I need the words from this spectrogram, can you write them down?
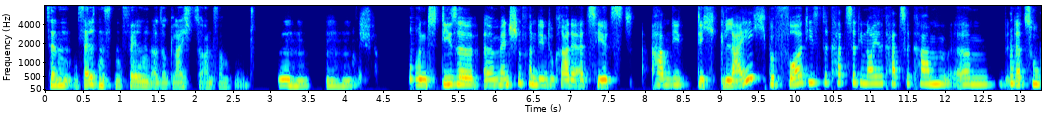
seltensten Fällen also gleich zu Anfang gut. Mhm, mhm. Und diese äh, Menschen, von denen du gerade erzählst, haben die dich gleich, bevor diese Katze, die neue Katze kam, ähm, mhm. dazu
